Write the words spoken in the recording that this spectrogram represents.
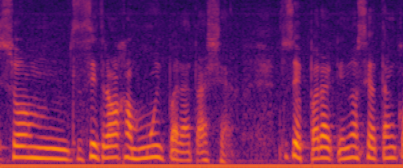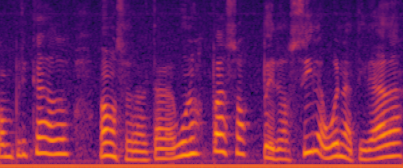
son se trabajan muy para taller. Entonces, para que no sea tan complicado, vamos a saltar algunos pasos, pero sí la buena tirada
